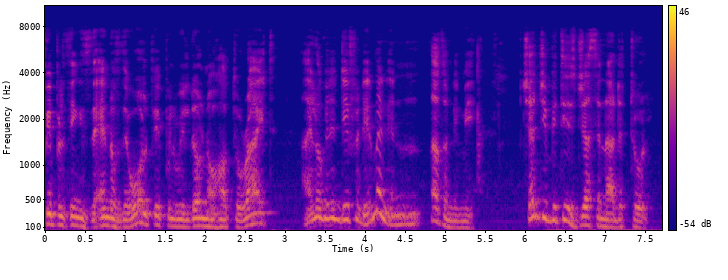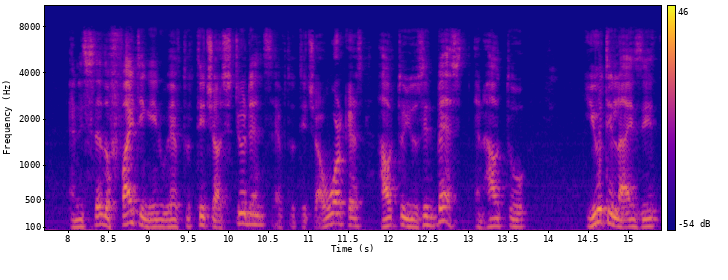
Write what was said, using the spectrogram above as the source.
People think it's the end of the world. People will don't know how to write. I look at it differently. Many, not only me. ChatGPT is just another tool. And instead of fighting it, we have to teach our students, have to teach our workers how to use it best and how to utilize it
